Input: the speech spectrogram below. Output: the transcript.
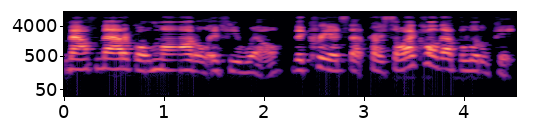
mathematical model, if you will, that creates that price. So I call that the little p.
